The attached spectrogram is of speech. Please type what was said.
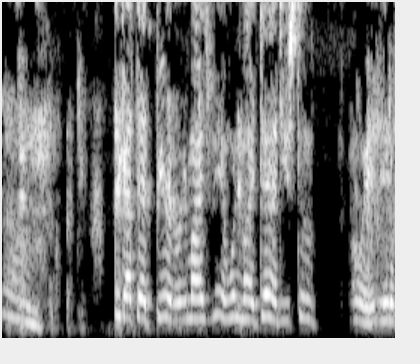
um, they got that beard. It reminds me of when my dad used to. Oh wait, it'll.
